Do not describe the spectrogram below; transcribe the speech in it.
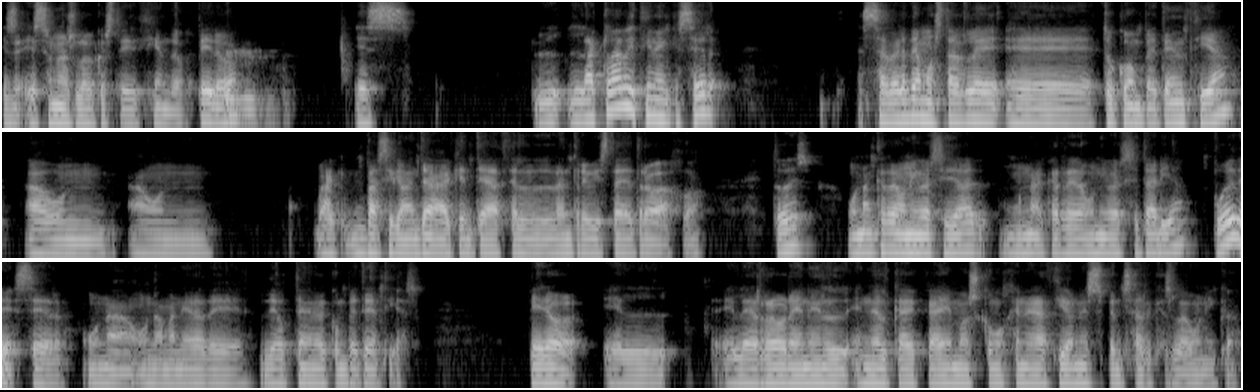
eso no es lo que estoy diciendo, pero es la clave tiene que ser saber demostrarle eh, tu competencia a un, a un, básicamente a quien te hace la entrevista de trabajo. Entonces, una carrera, universidad, una carrera universitaria puede ser una, manera de, obtener competencias. Pero el, error en el, que caemos como generación es pensar que es la única.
